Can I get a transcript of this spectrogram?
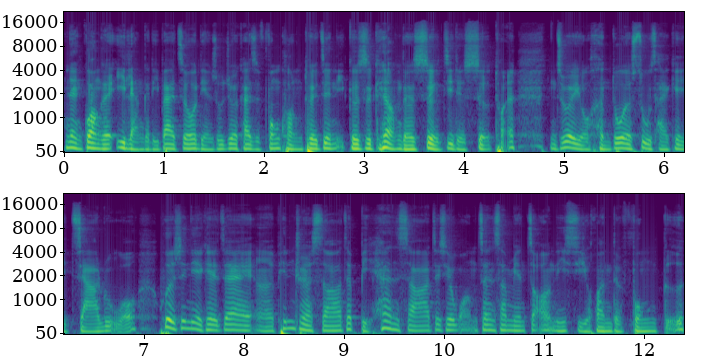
那你逛个一两个礼拜之后，脸书就会开始疯狂推荐你各式各样的设计的社团，你就会有很多的素材可以加入哦。或者是你也可以在呃 Pinterest 啊，在 Behance 啊这些网站上面找到你喜欢的风格。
